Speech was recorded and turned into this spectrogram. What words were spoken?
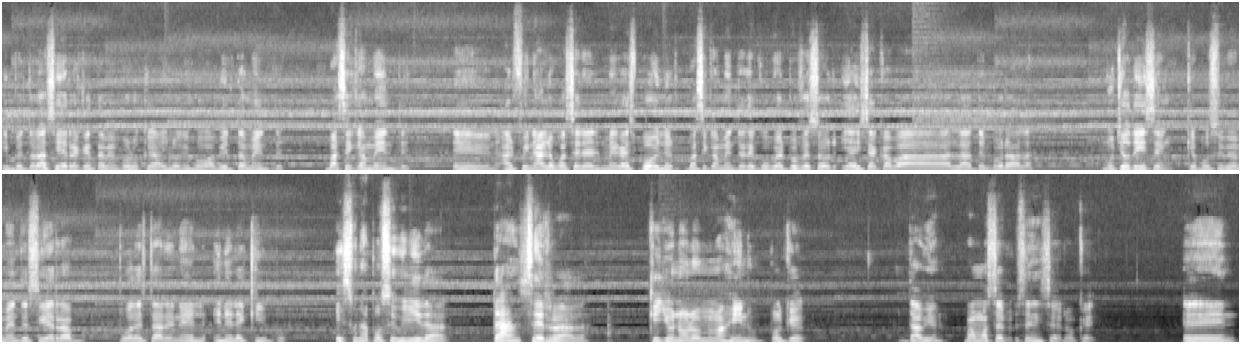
inspectora Sierra que estaba involucrada y lo dijo abiertamente, básicamente eh, al final le voy a hacer el mega spoiler, básicamente descubre el profesor y ahí se acaba la temporada. Muchos dicen que posiblemente Sierra puede estar en el, en el equipo, es una posibilidad tan cerrada que yo no lo me imagino. Porque, está bien, vamos a ser sinceros, ok. Eh,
